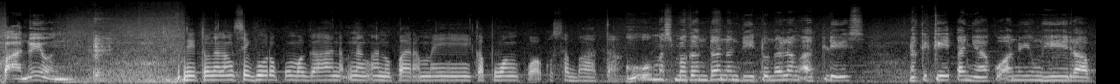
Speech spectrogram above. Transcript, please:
Paano yun? Dito na lang siguro po maghahanap ng ano para may kapuwang po ako sa bata. Oo, mas maganda nandito na lang at least nakikita niya kung ano yung hirap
